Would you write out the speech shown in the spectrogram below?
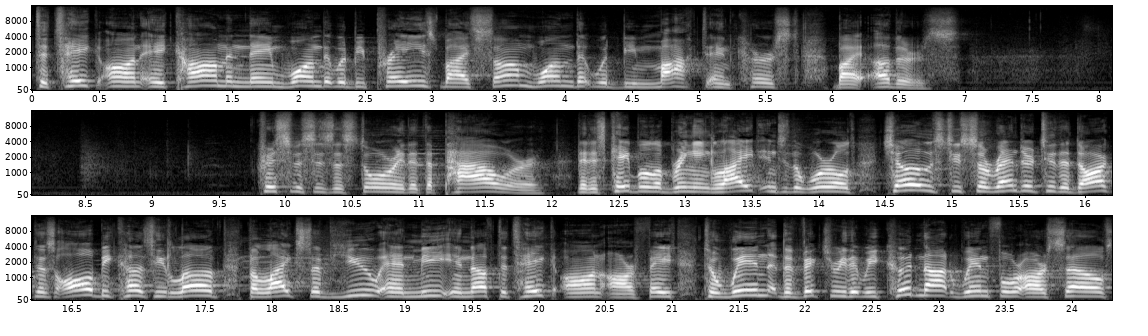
to take on a common name, one that would be praised by some, one that would be mocked and cursed by others. Christmas is a story that the power that is capable of bringing light into the world chose to surrender to the darkness, all because he loved the likes of you and me enough to take on our fate, to win the victory that we could not win for ourselves,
